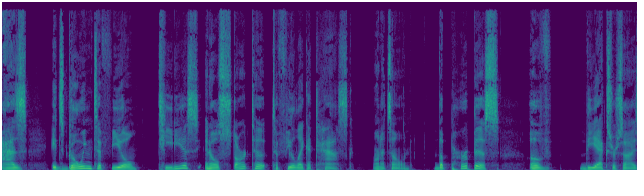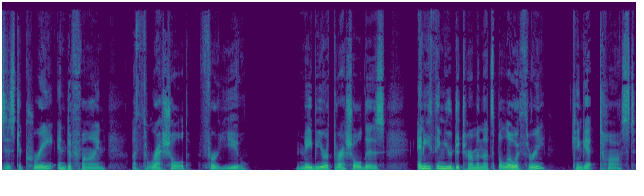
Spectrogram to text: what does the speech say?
as it's going to feel tedious and it'll start to, to feel like a task on its own. The purpose of the exercise is to create and define a threshold for you. Maybe your threshold is anything you determine that's below a three, can get tossed.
